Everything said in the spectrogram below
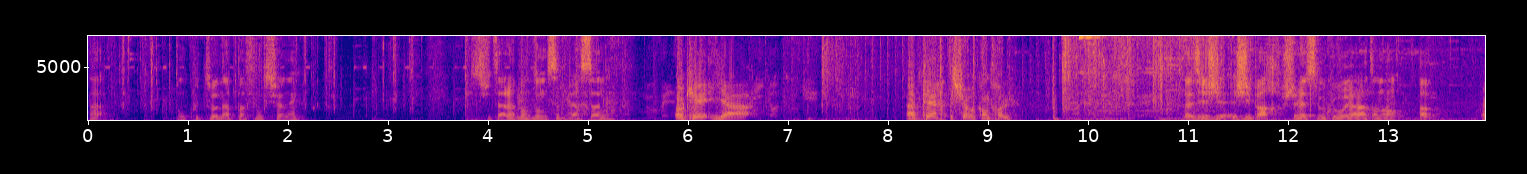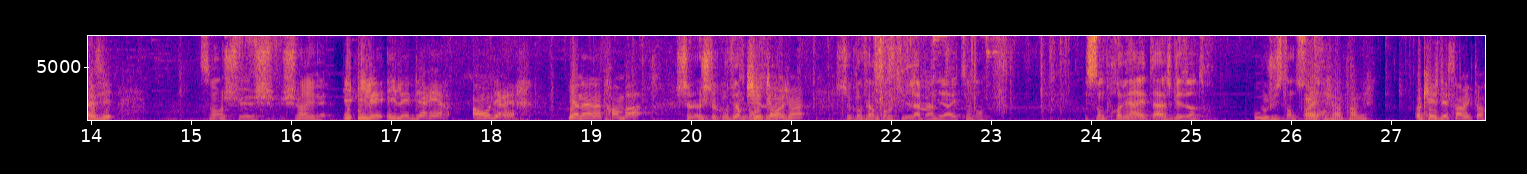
Ah, ton couteau n'a pas fonctionné. Suite à l'abandon de cette personne. Ok, il y a... À terre, sur contrôle. Vas-y, j'y pars, je te laisse me couvrir en attendant. Hop. Vas-y. C'est bon, je suis, arrivé. Il, est, il est derrière, en haut derrière. Il y en a un autre en bas. Je, te confirme ton je kill. Te rejoins. Je te confirme ton kill là, directement. Ils sont premier étage les autres. Ou juste en dessous. Ouais, j'ai entendu. Ok, je descends avec toi.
